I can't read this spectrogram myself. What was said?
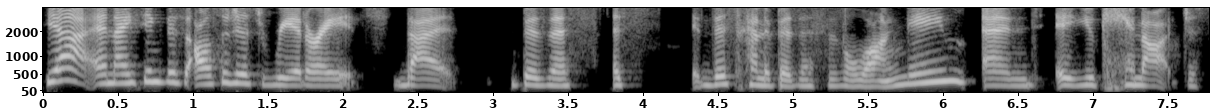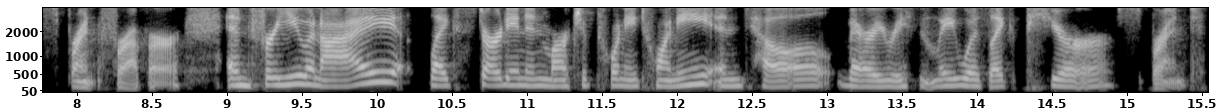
Yeah. And I think this also just reiterates that business is this kind of business is a long game and it, you cannot just sprint forever. And for you and I, like starting in March of 2020 until very recently was like pure sprint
